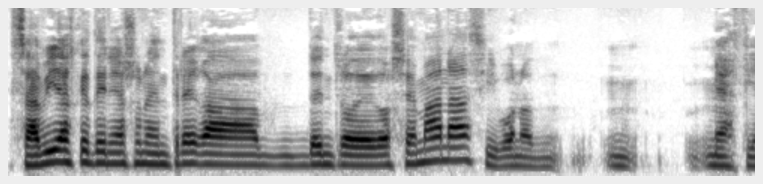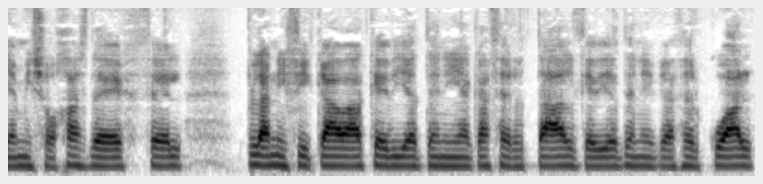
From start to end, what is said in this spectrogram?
Sabías que tenías una entrega dentro de dos semanas y bueno, me hacía mis hojas de Excel, planificaba qué día tenía que hacer tal, qué día tenía que hacer cual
